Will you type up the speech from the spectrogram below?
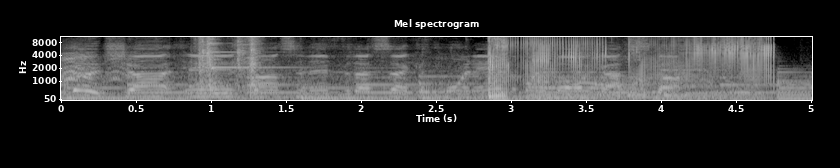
Third shot is Johnson in for that second point, and the ball got stuck.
